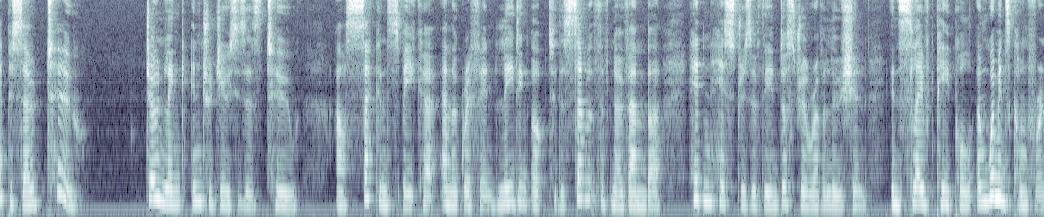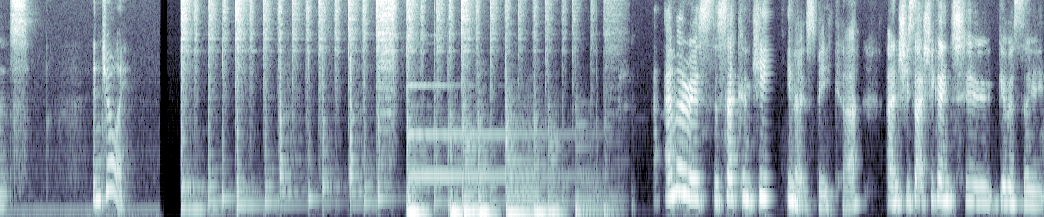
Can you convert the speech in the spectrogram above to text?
Episode 2. Joan Link introduces us to our second speaker, Emma Griffin, leading up to the 7th of November Hidden Histories of the Industrial Revolution, Enslaved People and Women's Conference. Enjoy! Emma is the second keynote speaker, and she's actually going to give us the,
